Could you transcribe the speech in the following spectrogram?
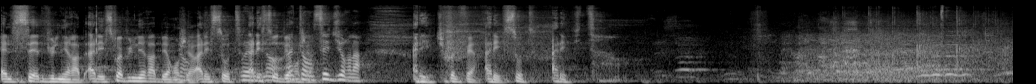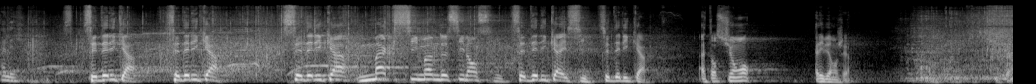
elle sait être vulnérable. Allez, sois vulnérable, Bérangère. Non. Allez, saute. Ouais, Allez, non, saute, Bérangère. Attends, c'est dur là. Allez, tu peux le faire. Allez, saute. Allez. Allez. C'est délicat. C'est délicat. C'est délicat. Maximum de silence. C'est délicat ici. C'est délicat. Attention. Allez, Bérangère. Super.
